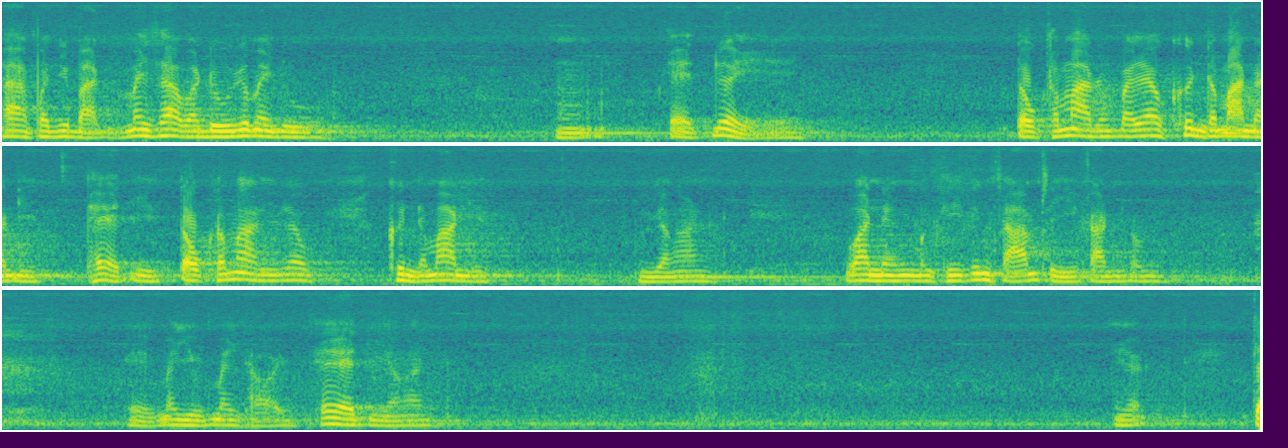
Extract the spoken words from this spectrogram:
ภาคปฏิบัติ ไม่ทราบว่าดูหรือไม่ดูเทศเรื่อย ตกธรรมะลงไปแล้วขึ้นธรรมะนั่นอีก เทศอีก ตกธรรมะนี่แล้วขึ้นธรรมะอีกอยู่อย่างนั้น วันหนึ่งบางทีถึงสามสี่กันก็มี เทศไม่หยุดไม่ถอย เทศอยู่อย่างนั้น เนี่ยใจ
